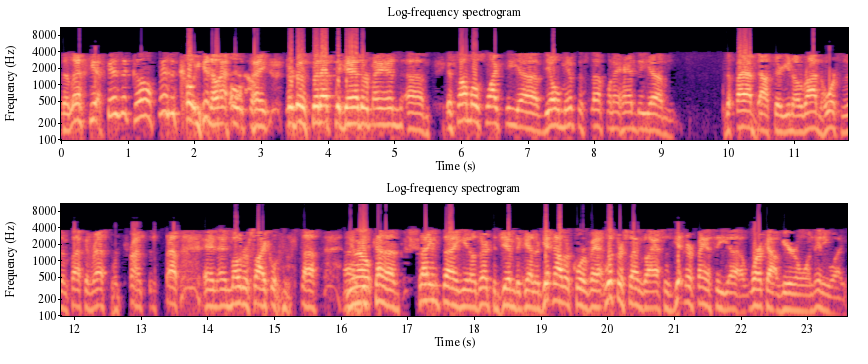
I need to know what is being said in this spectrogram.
the let's get physical, physical. You know that whole thing. They're gonna sit up together, man. Um, it's almost like the uh, the old Memphis stuff when they had the um, the Fabs out there. You know, riding horses and fucking wrestling trunks and stuff, and and motorcycles and stuff. Uh, You know- kind of same thing. You know, they're at the gym together, getting out of their Corvette with their sunglasses, getting their fancy uh, workout gear on. Anyway.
